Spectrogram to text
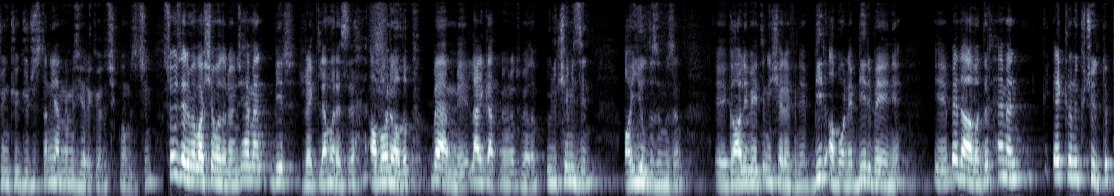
çünkü Gürcistan'ı yenmemiz gerekiyordu çıkmamız için. Sözlerime başlamadan önce hemen bir reklam arası. Abone olup beğenmeyi, like atmayı unutmayalım. Ülkemizin, ay yıldızımızın e, galibiyetinin şerefine bir abone, bir beğeni e, bedavadır. Hemen ekranı küçültüp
